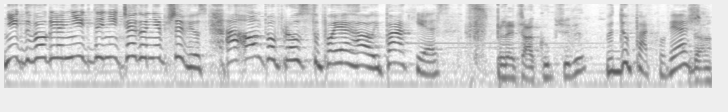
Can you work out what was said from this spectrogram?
Nikt w ogóle nigdy niczego nie przywiózł, a on po prostu pojechał i pak jest. W plecaku przywiózł? W dupaku, wiesz? Da.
